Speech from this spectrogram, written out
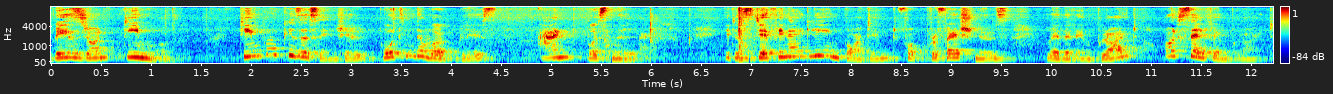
based on teamwork. Teamwork is essential both in the workplace and personal life. It is definitely important for professionals whether employed or self-employed.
